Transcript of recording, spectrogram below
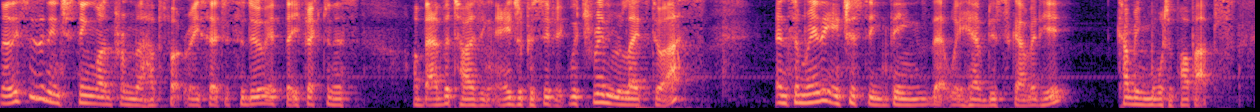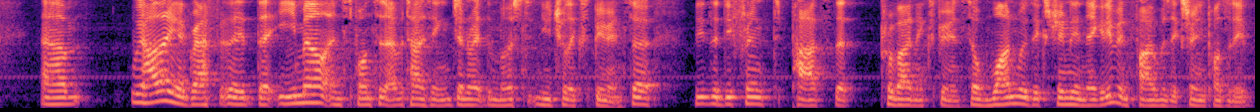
Now, this is an interesting one from the HubSpot research. It's to do with the effectiveness of advertising in Asia Pacific, which really relates to us, and some really interesting things that we have discovered here, coming more to pop ups. Um, we're highlighting a graph that the email and sponsored advertising generate the most neutral experience. So these are the different parts that provide an experience. So one was extremely negative and five was extremely positive.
